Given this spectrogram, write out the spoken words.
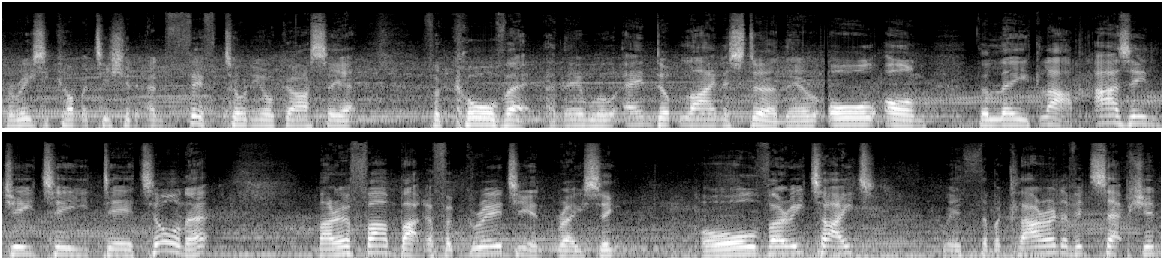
for Risi Competition. And fifth, Tonio Garcia for Corvette. And they will end up line astern. They're all on the lead lap. As in GT Daytona, Mario Farnbacher for Gradient Racing. All very tight with the McLaren of Inception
